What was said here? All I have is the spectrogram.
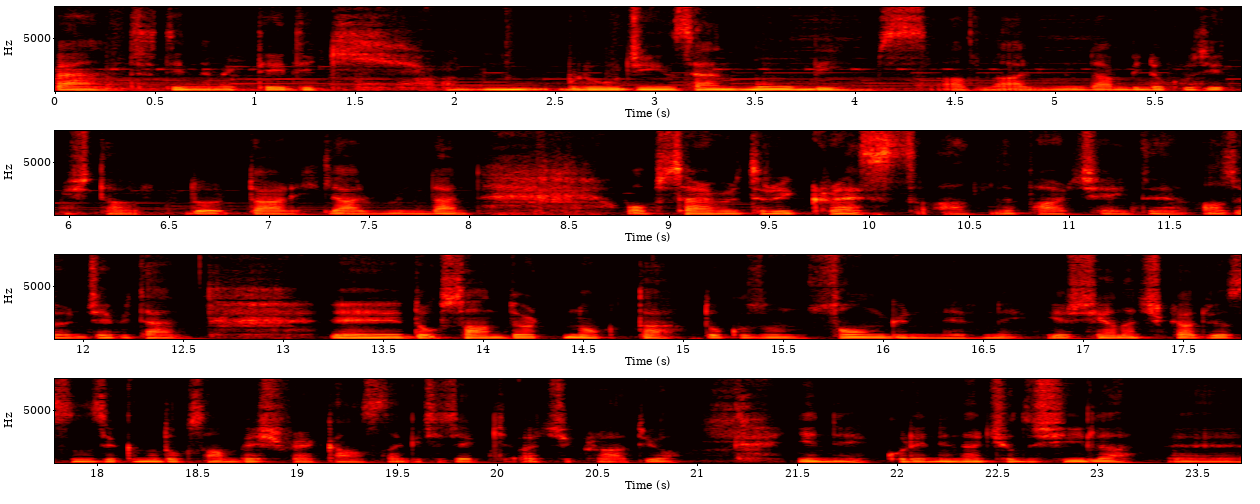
Band dinlemekteydik. Blue Jeans and Moonbeams adlı albümünden 1974 tarihli albümünden Observatory Crest adlı parçaydı. Az önce biten 94.9'un son günlerini yaşayan Açık Radyo'dasınız. Yakında 95 frekansına geçecek Açık Radyo. Yeni kulenin açılışıyla e,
